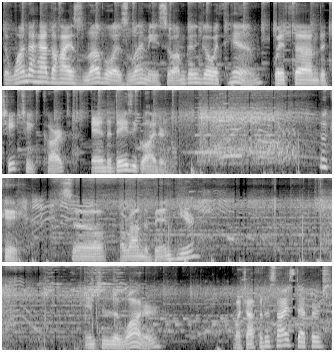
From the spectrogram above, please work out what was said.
the one that had the highest level is Lemmy, so I'm gonna go with him. With um, the Cheep Cheep cart and the Daisy Glider. Okay, so around the bend here. Into the water. Watch out for the side steppers.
